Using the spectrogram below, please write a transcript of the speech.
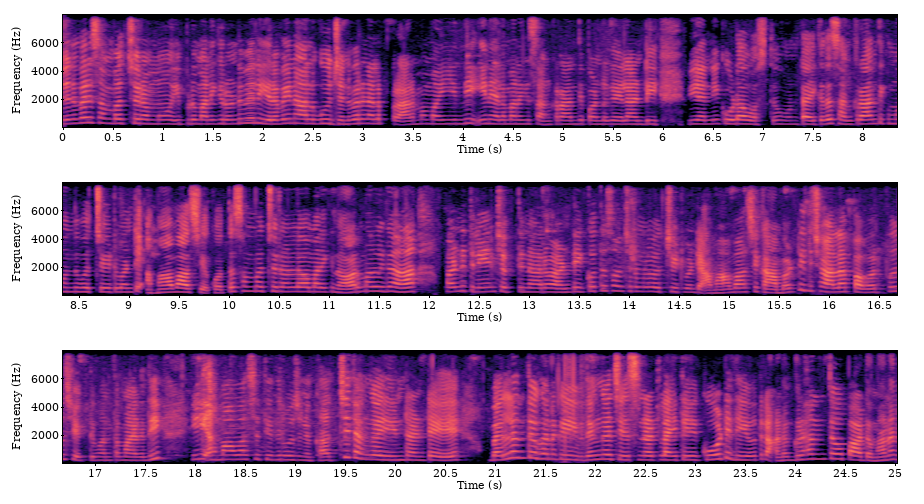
జనవరి సంవత్సరము ఇప్పుడు మనకి రెండు వేల ఇరవై నాలుగు జనవరి నెల ప్రారంభమయ్యింది. ఈ నెల మనకి సంక్రాంతి పండుగ ఇలాంటి ఇవన్నీ కూడా వస్తూ ఉంటాయి కదా. సంక్రాంతికి ముందు వచ్చేటువంటి అమావాస్య. కొత్త సంవత్సరంలో మనకి నార్మల్గా పండితులు ఏం చెప్తున్నారు అంటే కొత్త సంవత్సరంలో వచ్చేటువంటి అమావాస్య కాబట్టి ఇది చాలా పవర్ఫుల్ శక్తివంతమైనది. ఈ అమావాస్య తిథి రోజున ఖచ్చితంగా ఏంటంటే బెల్లంతో కనుక ఈ విధంగా చేసినట్లయితే కోటి దేవతల అనుగ్రహంతో పాటు మనం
